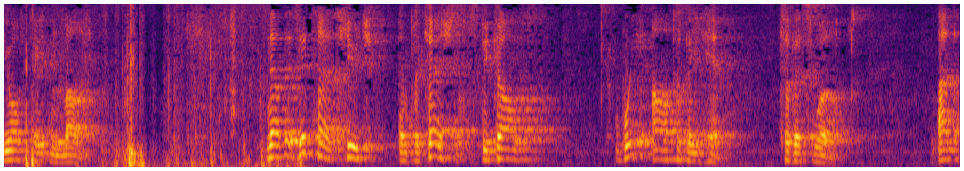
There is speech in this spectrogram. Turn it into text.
your feet and mine. Now, this has huge implications because we are to be Him to this world. And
